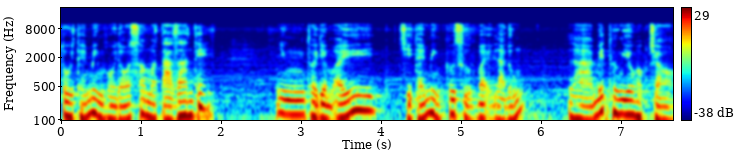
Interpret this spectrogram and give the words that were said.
tôi thấy mình hồi đó sao mà tà gian thế. Nhưng thời điểm ấy, chỉ thấy mình cư xử vậy là đúng. Là biết thương yêu học trò.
